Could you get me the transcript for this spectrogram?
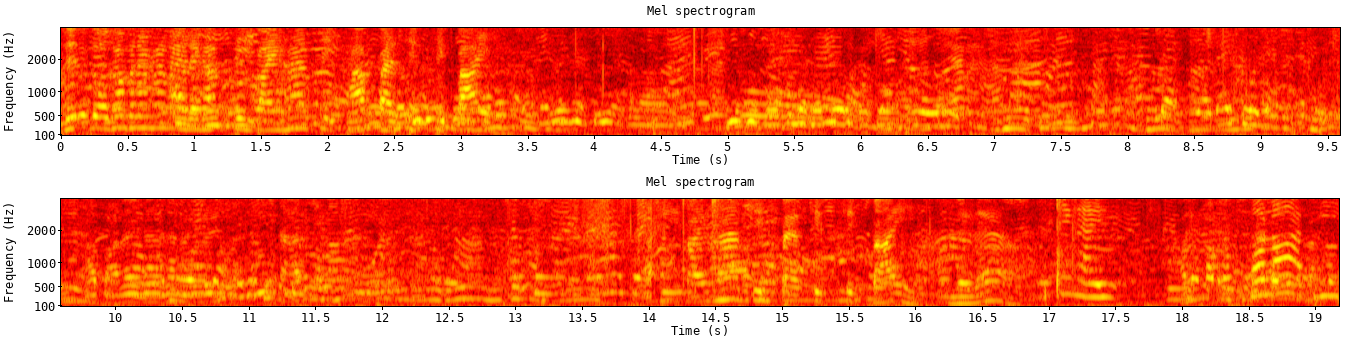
เลือกตัวเข้ามานั่งข้างในเลยครับ4ใบ50 ครับ 80 10ใบที่สุดแล้วได้จักรยานโที่นั่นดได้ตัวใหญ่ขนาดนี้เอาไปเลยนะที่สาง สี่ใบห้าสิบแปดสิบสิบใบเลยแล้วยังไงพอรอดพี่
